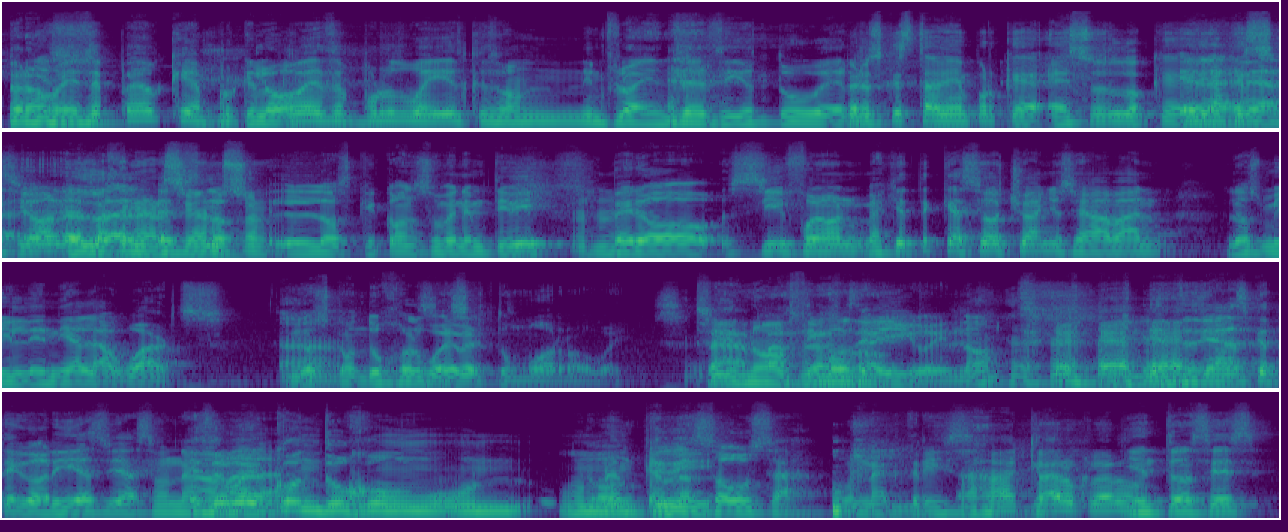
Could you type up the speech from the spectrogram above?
Pero, eso- ese pedo que, porque luego ves a puros güeyes que son influencers y youtubers. Pero es que está bien porque eso es lo que... Es la generación, Es, la es generación. lo- son- los que consumen MTV. Pero sí fueron, imagínate que hace ocho años se llamaban los Millennial Awards. Ah, los condujo el sí, Whatever sí. Tomorrow, güey. Sí, O sea, no, o sea, partimos de no. ahí, güey, ¿no? Entonces ya las categorías ya son ese güey condujo un, un, un Con. Carla Souza, una actriz. Ajá, claro, claro. Y entonces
